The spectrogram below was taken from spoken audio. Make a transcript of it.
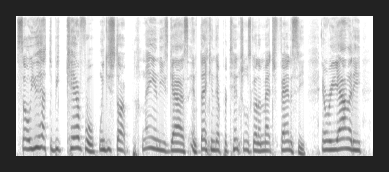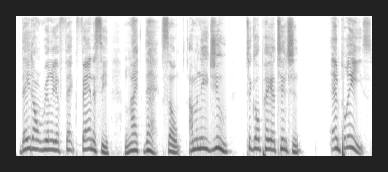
So you have to be careful when you start playing these guys and thinking their potential is going to match fantasy. In reality, they don't really affect fantasy like that. So I'm gonna need you to go pay attention and please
